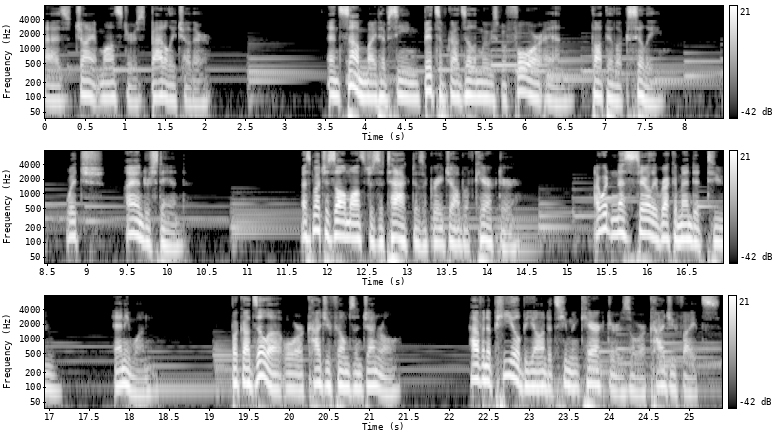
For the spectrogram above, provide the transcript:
as giant monsters battle each other. And some might have seen bits of Godzilla movies before and thought they looked silly. Which I understand. As much as All Monsters Attack does a great job of character, I wouldn't necessarily recommend it to anyone. But Godzilla, or kaiju films in general, have an appeal beyond its human characters or kaiju fights.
